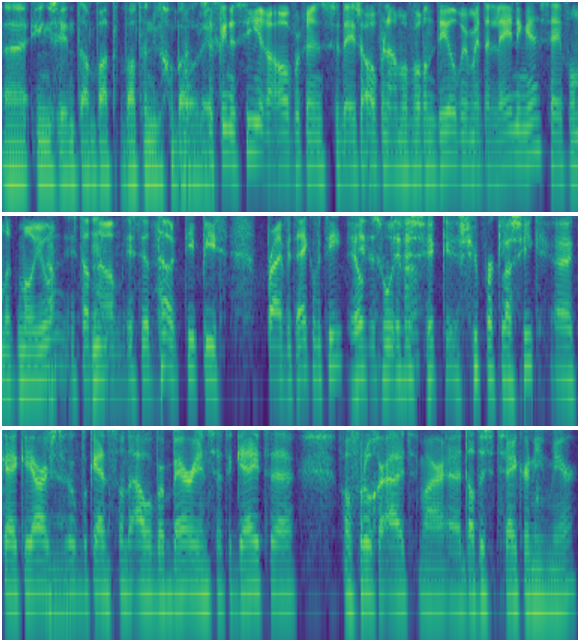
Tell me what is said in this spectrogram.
uh, in zit dan wat, wat er nu geboden is. Ze financieren overigens deze overname voor een deel weer met een lening, 700 miljoen. Is, dat nou, is dat nou typisch private equity? Heel, dit is, hoe het dit is super klassiek. Uh, KKR is ja. natuurlijk ook bekend van de oude Barbarians at the Gate uh, van vroeger uit. Maar uh, dat is het zeker niet meer.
